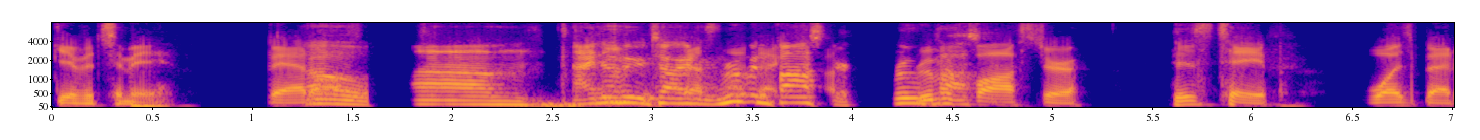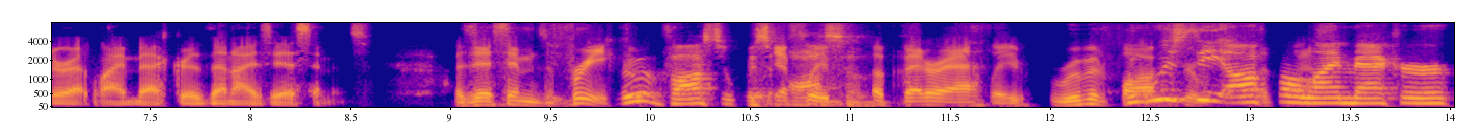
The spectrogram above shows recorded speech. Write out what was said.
give it to me. Bad. Oh, um, I know who you're talking about. Reuben Foster. Reuben, Foster. Foster. His tape was better at linebacker than Isaiah Simmons. Isaiah Simmons a freak. Reuben Foster was Definitely awesome. a better athlete. Reuben Foster. Who was the off-ball linebacker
